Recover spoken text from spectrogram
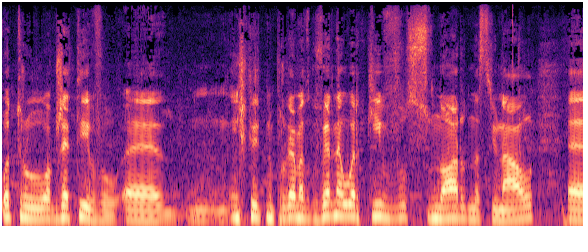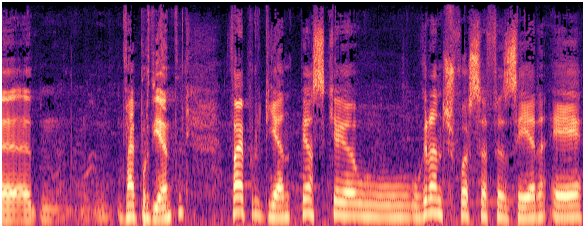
Outro objetivo uh, inscrito no programa de governo é o Arquivo Sonoro Nacional. Uh, vai por diante? Vai por diante. Penso que o, o grande esforço a fazer é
